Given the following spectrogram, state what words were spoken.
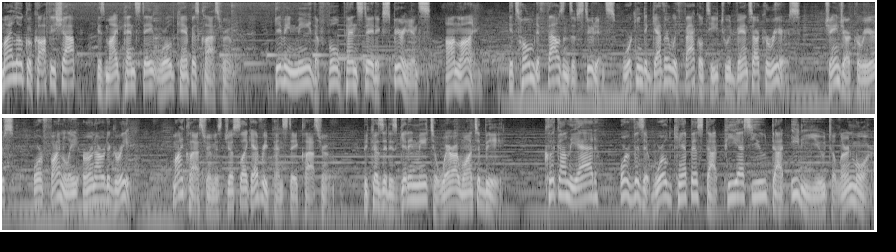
My local coffee shop is my Penn State World Campus classroom, giving me the full Penn State experience online. It's home to thousands of students working together with faculty to advance our careers, change our careers, or finally earn our degree. My classroom is just like every Penn State classroom because it is getting me to where I want to be. Click on the ad or visit worldcampus.psu.edu to learn more.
